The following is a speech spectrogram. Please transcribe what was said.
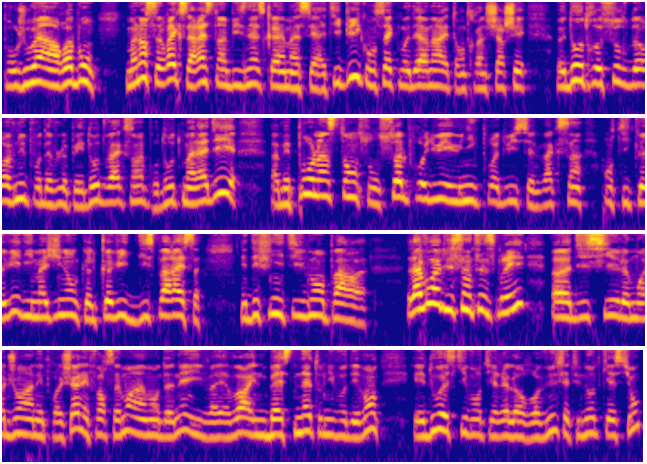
pour jouer un rebond. Maintenant, c'est vrai que ça reste un business quand même assez atypique. On sait que Moderna est en train de chercher d'autres sources de revenus pour développer d'autres vaccins pour d'autres maladies. mais pour l'instant, son seul produit et unique produit, c'est le vaccin anti-Covid. Imaginons que le Covid disparaisse et définitivement par la voix du Saint-Esprit euh, d'ici le mois de juin l'année prochaine et forcément à un moment donné il va y avoir une baisse nette au niveau des ventes. Et d'où est-ce qu'ils vont tirer leurs revenus? C'est une autre question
